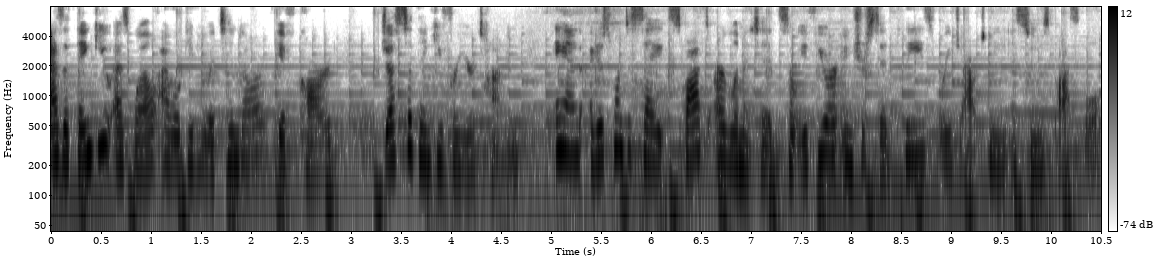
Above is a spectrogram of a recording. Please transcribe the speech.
As a thank you as well, I will give you a $10 gift card just to thank you for your time. And I just want to say spots are limited, so if you are interested, please reach out to me as soon as possible.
